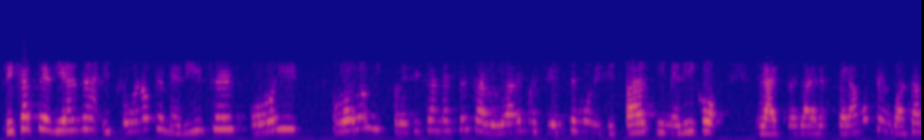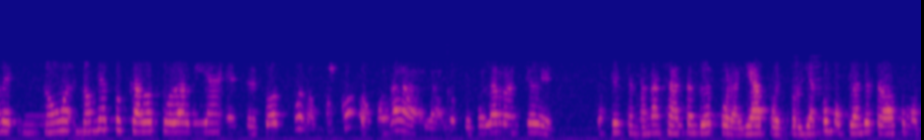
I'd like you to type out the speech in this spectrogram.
Fíjate, Diana, y qué bueno que me dices, hoy hoy precisamente saludé al presidente municipal y me dijo, la, la esperamos en WhatsApp, no no me ha tocado todavía entre todos, bueno, fue como fue lo que fue el arranque de en Semana Santa anduve por allá, pues, pero ya como plan de trabajo, como,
